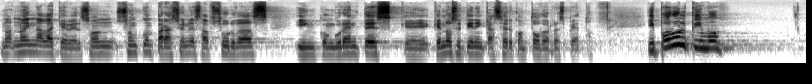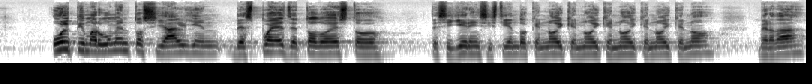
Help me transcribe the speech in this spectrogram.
no, hay nada que ver. Son, son comparaciones absurdas, incongruentes, que, que no se tienen que hacer con todo el respeto. Y por último, último argumento, si alguien después de todo esto te siguiera insistiendo que no y que no y que no y que no y que no, ¿verdad?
